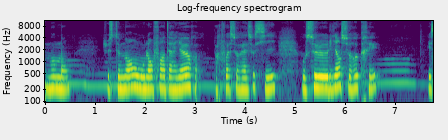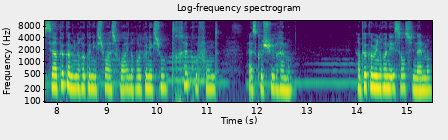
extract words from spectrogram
moment, justement, où l'enfant intérieur parfois se réassocie, où ce lien se recrée. Et c'est un peu comme une reconnexion à soi, une reconnexion très profonde à ce que je suis vraiment. Un peu comme une renaissance finalement.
